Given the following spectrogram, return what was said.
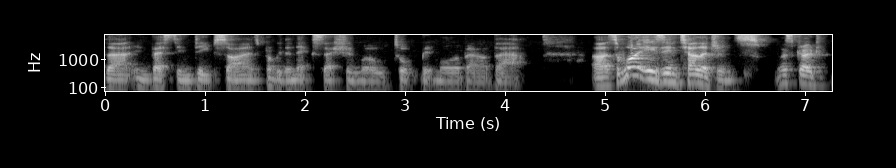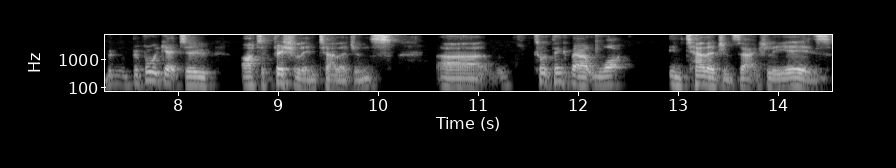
that invest in deep science. Probably the next session we'll talk a bit more about that. Uh, so what is intelligence? Let's go to, before we get to artificial intelligence, uh, to think about what intelligence actually is.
